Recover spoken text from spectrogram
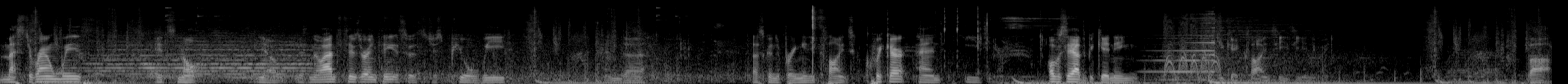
messed around with it's not, you know, there's no additives or anything, so it's just pure weed. And uh, that's going to bring in clients quicker and easier. Obviously, at the beginning, you get clients easy anyway. But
